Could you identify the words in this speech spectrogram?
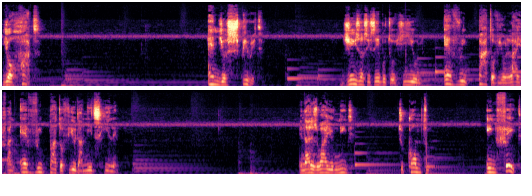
your heart, and your spirit. Jesus is able to heal every part of your life and every part of you that needs healing. And that is why you need to come to in faith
